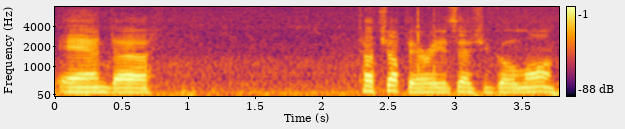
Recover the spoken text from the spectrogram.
and uh, touch up areas as you go along.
